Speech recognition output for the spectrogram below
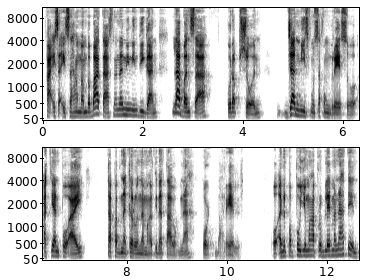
kaisa-isahang mambabatas na naninindigan laban sa korupsyon dyan mismo sa Kongreso at yan po ay kapag nagkaroon ng mga tinatawag na pork barrel. O ano pa po yung mga problema natin?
